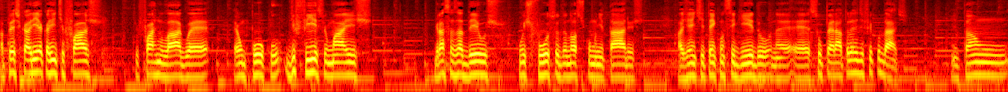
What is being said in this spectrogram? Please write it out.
A pescaria que a gente faz, que faz no lago, é, é um pouco difícil, mas graças a Deus, com o esforço dos nossos comunitários, a gente tem conseguido né, é, superar todas as dificuldades. Então,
